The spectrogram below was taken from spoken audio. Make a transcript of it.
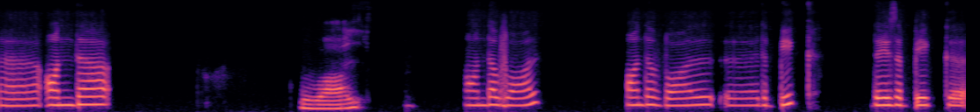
uh, on the Wall. on the wall on the wall uh, the big there is a big uh,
